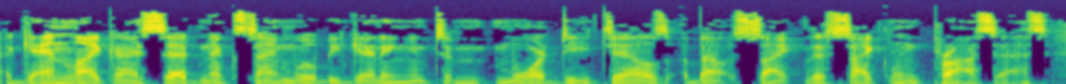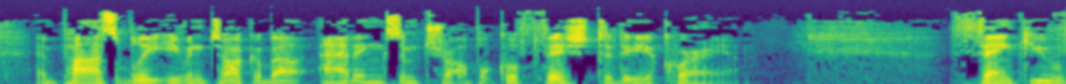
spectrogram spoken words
Again, like I said, next time we'll be getting into more details about the cycling process and possibly even talk about adding some tropical fish to the aquarium. Thank you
